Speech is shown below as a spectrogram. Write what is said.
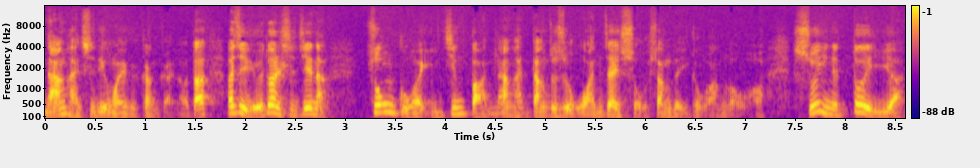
南韩是另外一个杠杆啊。当然，而且有一段时间呢、啊，中国已经把南韩当作是玩在手上的一个玩偶啊。所以呢，对于啊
